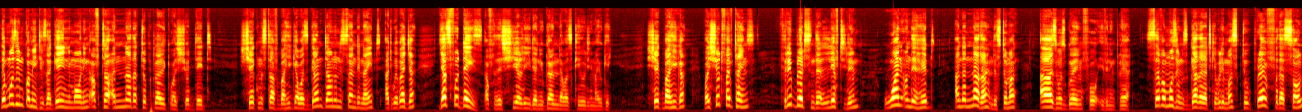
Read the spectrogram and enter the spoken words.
The Muslim community is again mourning after another top cleric was shot dead. Sheikh Mustafa Bahiga was gunned down on Sunday night at Webaja just four days after the Shia leader in Uganda was killed in Mayuge. Sheikh Bahiga was shot five times, three bullets in the left limb, one on the head, and another in the stomach as was going for evening prayer. Several Muslims gathered at Kibuli Mosque to pray for the soul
